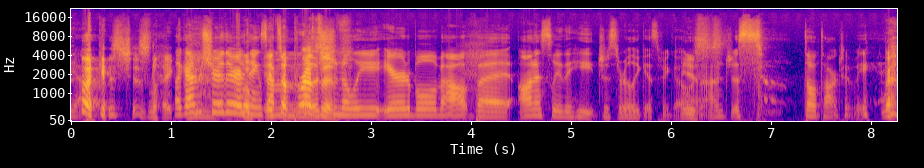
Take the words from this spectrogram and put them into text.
Yeah. like it's just like Like I'm sure there are things it's I'm emotionally irritable about, but honestly, the heat just really gets me going. Yes. I'm just don't talk to me.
